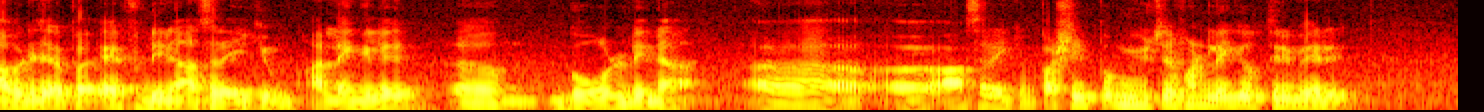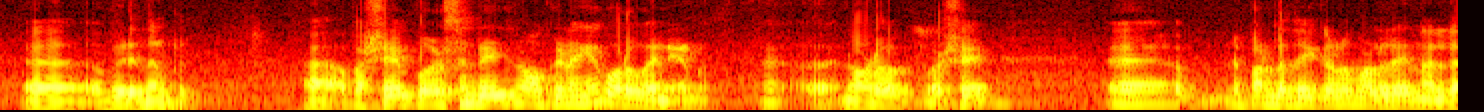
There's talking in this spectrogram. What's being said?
അവർ ചിലപ്പോൾ എഫ് ഡിനെ ആശ്രയിക്കും അല്ലെങ്കിൽ ഗോൾഡിനെ ആശ്രയിക്കും. പക്ഷേ ഇപ്പോൾ മ്യൂച്വൽ ഫണ്ടിലേക്ക് ഒത്തിരി പേര് വരുന്നുണ്ട്. പക്ഷേ പേഴ്സന്റേജ് നോക്കുകയാണെങ്കിൽ കുറവ് തന്നെയാണ്. നോ ഡൗട്ട് പക്ഷേ പണ്ടത്തേക്കാളും വളരെ നല്ല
